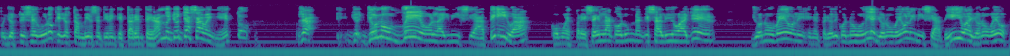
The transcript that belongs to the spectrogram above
pues yo estoy seguro que ellos también se tienen que estar enterando. Ellos ya saben esto. O sea, yo, yo no veo la iniciativa como expresé en la columna que salió ayer, yo no veo en el periódico El Nuevo Día, yo no veo la iniciativa, yo no veo,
